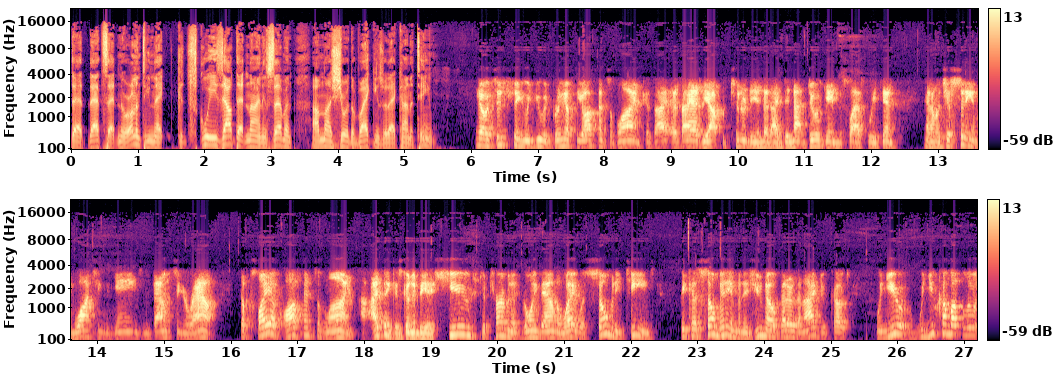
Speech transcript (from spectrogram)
that that's that New Orleans team that could squeeze out that nine and seven. I'm not sure the Vikings are that kind of team. You know, it's interesting when you would bring up the offensive line because I, as I had the opportunity and that I did not do a game this last weekend, and I was just sitting and watching the games and bouncing around. The play of offensive line, I think, is going to be a huge determinant going down the way with so many teams because so many of them, as you know better than I do, Coach, when you when you come up a little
